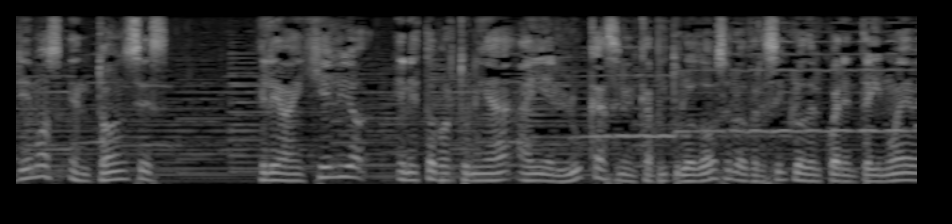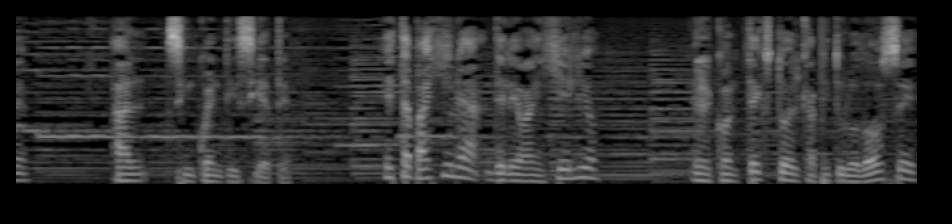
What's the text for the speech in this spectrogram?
Miremos entonces el Evangelio en esta oportunidad ahí en Lucas en el capítulo 12, los versículos del 49 al 57. Esta página del Evangelio, en el contexto del capítulo 12,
